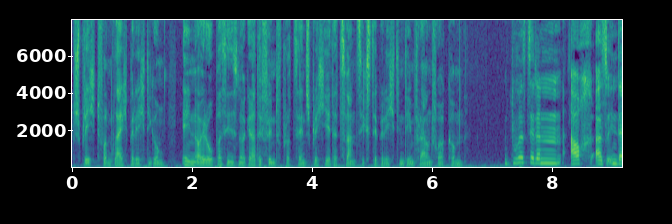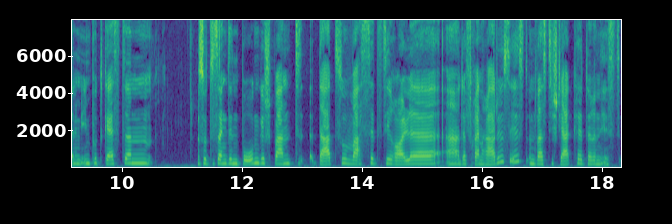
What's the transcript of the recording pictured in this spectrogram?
spricht von Gleichberechtigung. In Europa sind es nur gerade fünf Prozent, sprich jeder zwanzigste Bericht, in dem Frauen vorkommen. Du hast ja dann auch, also in deinem Input gestern sozusagen den Bogen gespannt dazu, was jetzt die Rolle äh, der freien Radios ist und was die Stärke darin ist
